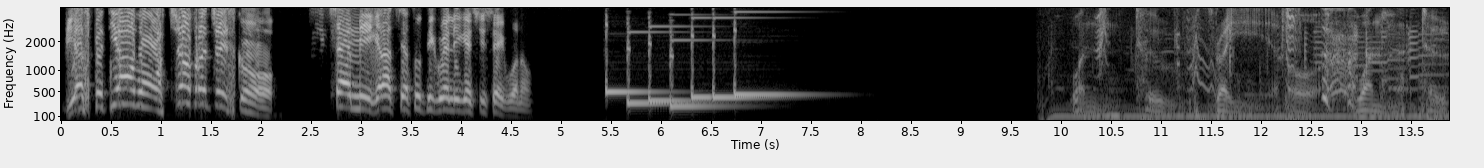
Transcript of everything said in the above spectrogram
Vi aspettiamo. Ciao Francesco. Sammy, grazie a tutti quelli che ci seguono. Two, three, four. One, two.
